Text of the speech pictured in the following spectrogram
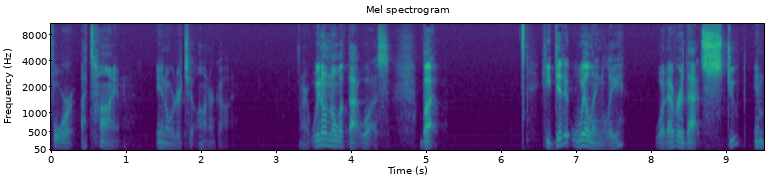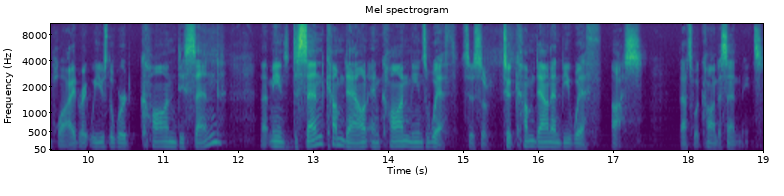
for a time in order to honor God. All right, we don't know what that was, but he did it willingly, whatever that stoop implied, right? We use the word condescend. That means descend, come down, and con means with, So, of, to come down and be with us. That's what condescend means.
